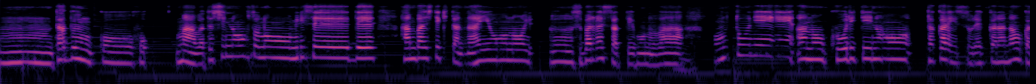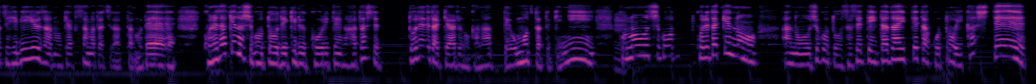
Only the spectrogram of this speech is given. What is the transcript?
うーん、多分こうほ、まあ私のそのお店で販売してきた内容の、うん、素晴らしさっていうものは、本当にあのクオリティの高い、それからなおかつヘビーユーザーのお客様たちだったので、これだけの仕事をできるクオリティが果たしてどれだけあるのかなって思ったときに、うん。この仕事、これだけのあのお仕事をさせていただいてたことを活かして、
